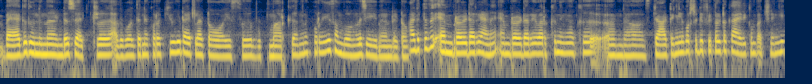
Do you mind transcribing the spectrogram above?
ബാഗ് തുന്നുന്നുണ്ട് സ്വെറ്റർ അതുപോലെ തന്നെ കുറെ ക്യൂട്ട് ആയിട്ടുള്ള ടോയ്സ് ബുക്ക് മാർക്ക് അങ്ങനെ കുറേ സംഭവങ്ങൾ ചെയ്യുന്നുണ്ട് കേട്ടോ. അടുത്തത് എംബ്രോയിഡറി ആണ്. എംബ്രോയിഡറി വർക്ക് നിങ്ങൾക്ക് എന്താ സ്റ്റാർട്ടിങ്ങിൽ കുറച്ച് ഡിഫിക്കൽട്ട് ഒക്കെ ആയിരിക്കും പക്ഷേങ്കിൽ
